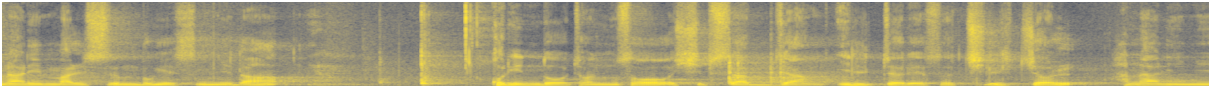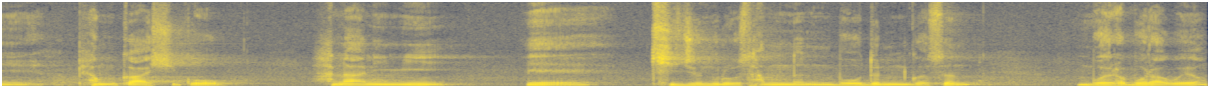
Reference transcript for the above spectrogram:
하나님 말씀 보겠습니다. 고린도 전서 13장 1절에서 7절 하나님이 평가하시고 하나님이 예, 기준으로 삼는 모든 것은 뭐라, 뭐라고요?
